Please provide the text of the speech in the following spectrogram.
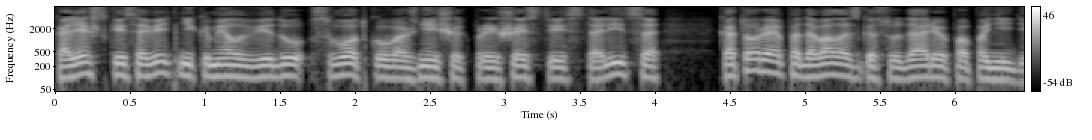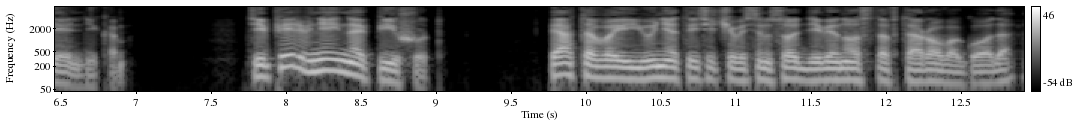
Коллежский советник имел в виду сводку важнейших происшествий в столице которая подавалась государю по понедельникам. Теперь в ней напишут 5 июня 1892 года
